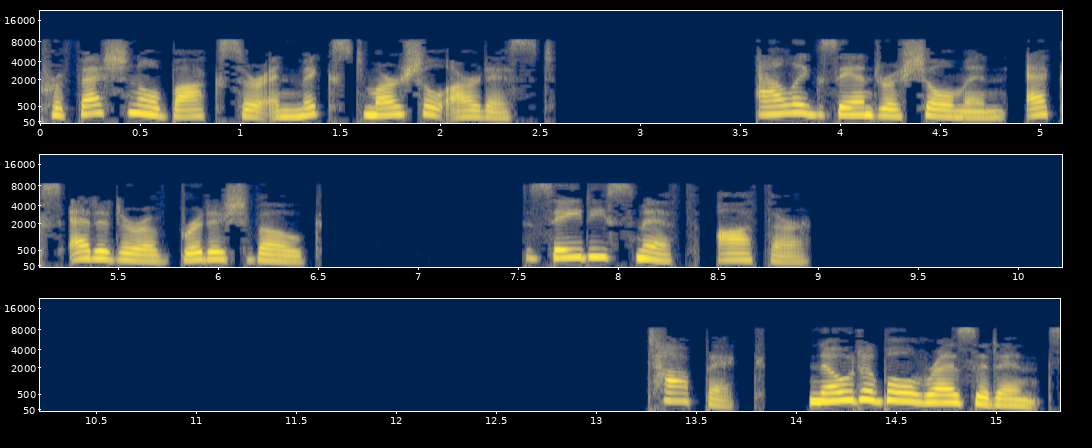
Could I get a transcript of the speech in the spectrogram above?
professional boxer and mixed martial artist. Alexandra Shulman, ex-editor of British Vogue. Zadie Smith, author Topic. Notable residents.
